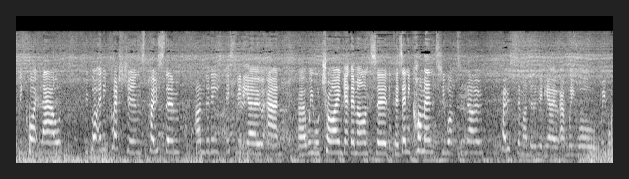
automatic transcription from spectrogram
it'll be quite loud. If you've got any questions, post them underneath this video and uh, we will try and get them answered. If there's any comments you want to know, post them under the video and we will we will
